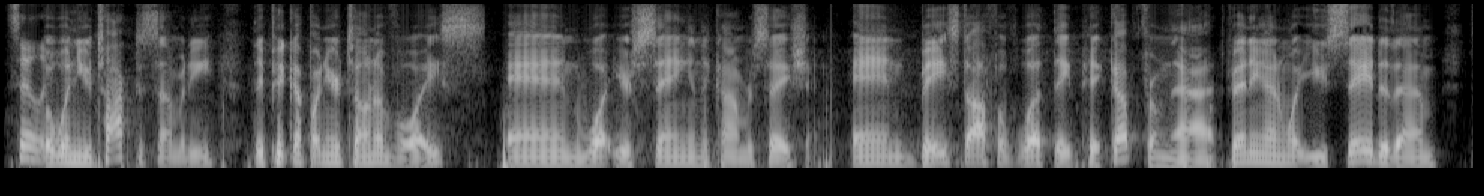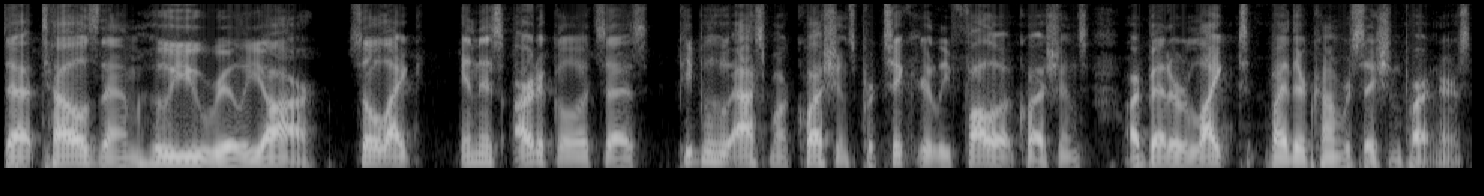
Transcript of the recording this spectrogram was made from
silly. But when you talk to somebody, they pick up on your tone of voice and what you're saying in the conversation. And based off of what they pick up from that, depending on what you say to them, that tells them who you really are. So, like in this article, it says People who ask more questions, particularly follow up questions, are better liked by their conversation partners.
